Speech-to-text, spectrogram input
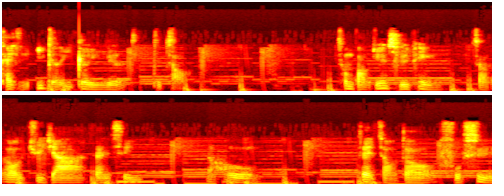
开始一个一个一个的找，从保健食品找到居家三 C，然后再找到服饰，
